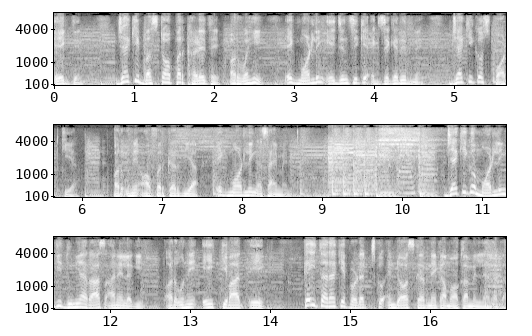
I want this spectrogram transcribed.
एक दिन जैकी बस स्टॉप पर खड़े थे और वहीं एक मॉडलिंग एजेंसी के एग्जीक्यूटिव ने जैकी को स्पॉट किया और उन्हें ऑफ़र कर दिया एक मॉडलिंग असाइनमेंट जैकी को मॉडलिंग की दुनिया रास आने लगी और उन्हें एक के बाद एक कई तरह के प्रोडक्ट्स को एंडोर्स करने का मौका मिलने लगा।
